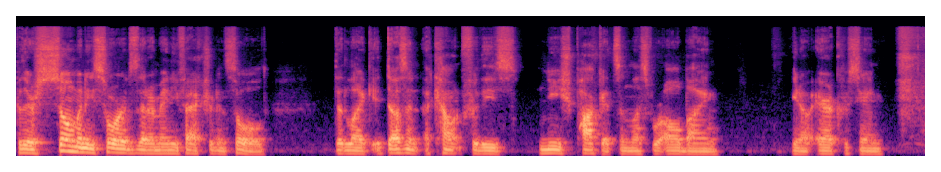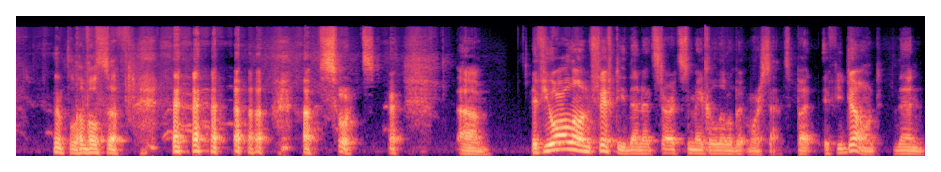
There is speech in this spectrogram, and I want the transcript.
But there's so many swords that are manufactured and sold that like it doesn't account for these niche pockets unless we're all buying you know eric hussein levels of, of swords. Um, if you all own 50 then it starts to make a little bit more sense. But if you don't then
